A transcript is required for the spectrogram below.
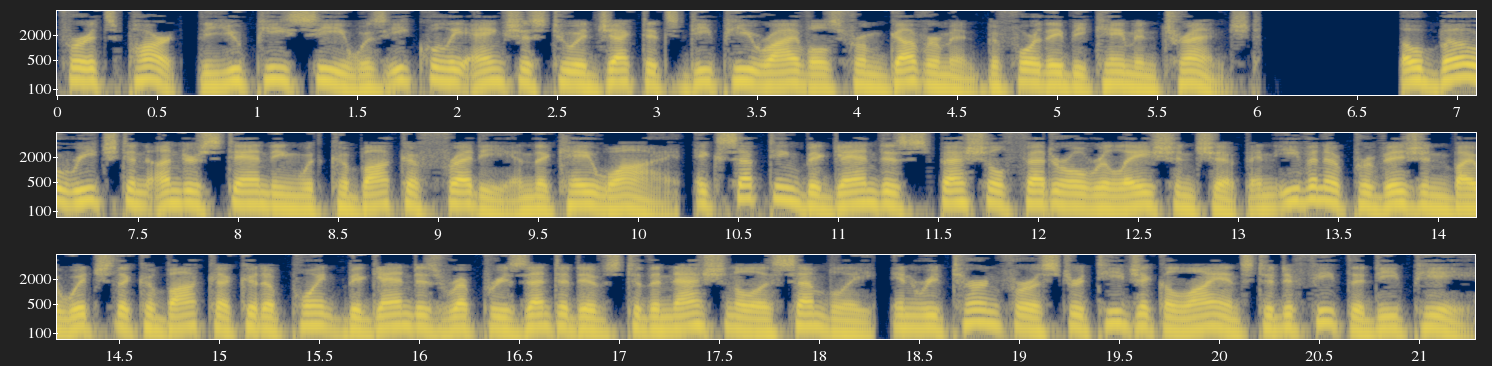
For its part, the UPC was equally anxious to eject its DP rivals from government before they became entrenched. Obote reached an understanding with Kabaka Freddy and the KY, accepting Baganda's special federal relationship and even a provision by which the Kabaka could appoint Baganda's representatives to the National Assembly, in return for a strategic alliance to defeat the DP.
